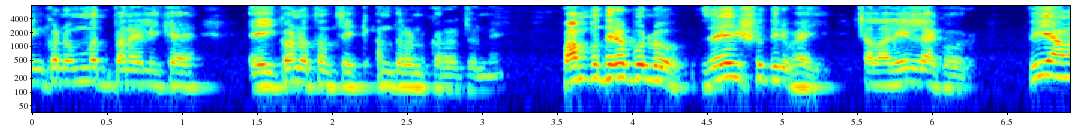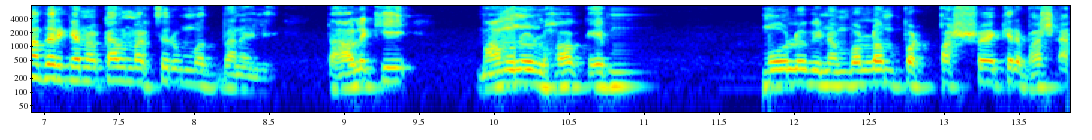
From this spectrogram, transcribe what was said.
লিঙ্কন উম্মত বানাই লিখে এই গণতান্ত্রিক আন্দোলন করার জন্য। বামপন্থীরা বলুক, যে এই সুধীর ভাই চালালিল্লা কর তুই আমাদের কেন কাল মার্কসের উম্মত বানাইলি? তাহলে কি মামুনুল হক এই মৌলবী নম্বর লম্পট পাঁচশো একের ভাষা।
